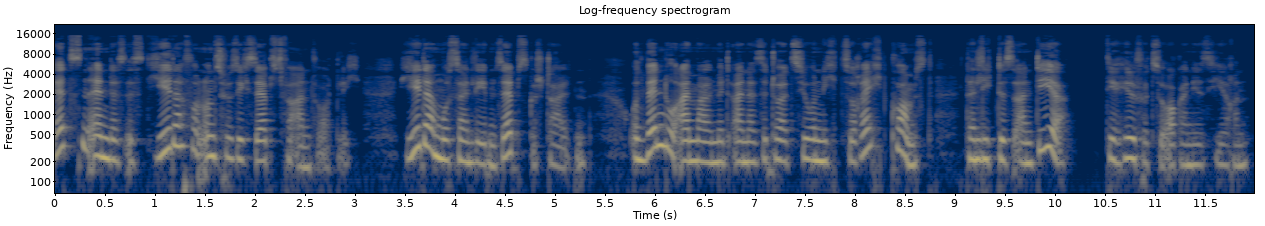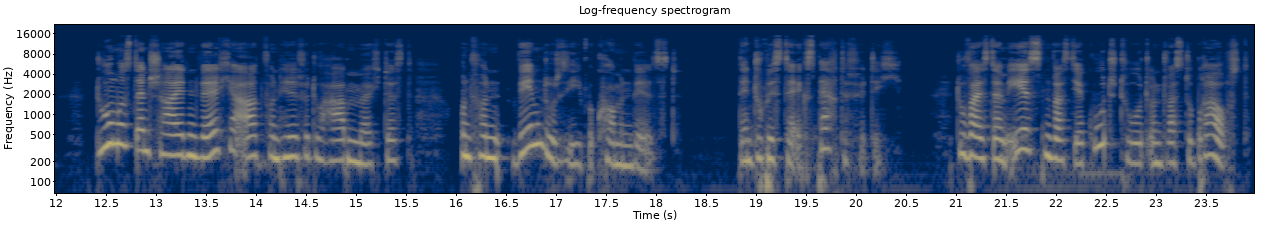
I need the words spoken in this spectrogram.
Letzten Endes ist jeder von uns für sich selbst verantwortlich. Jeder muss sein Leben selbst gestalten. Und wenn du einmal mit einer Situation nicht zurechtkommst, dann liegt es an dir, dir Hilfe zu organisieren. Du musst entscheiden, welche Art von Hilfe du haben möchtest und von wem du sie bekommen willst. Denn du bist der Experte für dich. Du weißt am ehesten, was dir gut tut und was du brauchst.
